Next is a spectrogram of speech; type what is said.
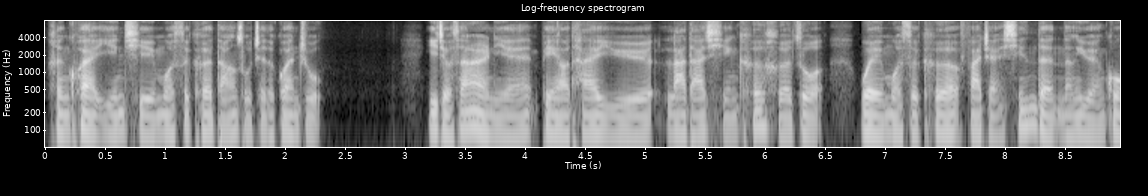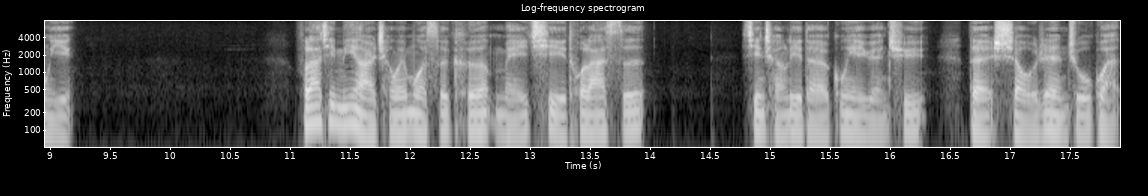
很快引起莫斯科党组织的关注。1932年，便要他与拉达琴科合作，为莫斯科发展新的能源供应。弗拉基米尔成为莫斯科煤气托拉斯新成立的工业园区的首任主管，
